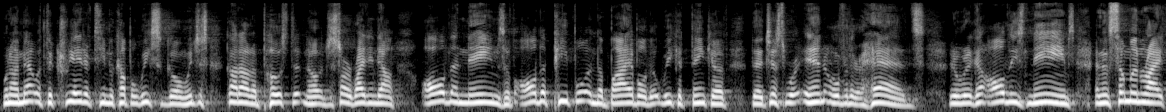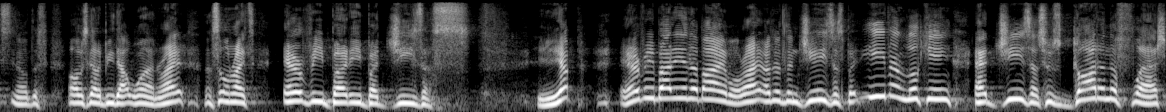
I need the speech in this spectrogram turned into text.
When I met with the creative team a couple weeks ago, and we just got out a post-it note and just started writing down all the names of all the people in the Bible that we could think of that just were in over their heads. You know, we got all these names, and then someone writes, you know, always got to be that one, right? And someone writes, everybody but Jesus. Yep, everybody in the Bible, right, other than Jesus. But even looking at Jesus, who's God in the flesh,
